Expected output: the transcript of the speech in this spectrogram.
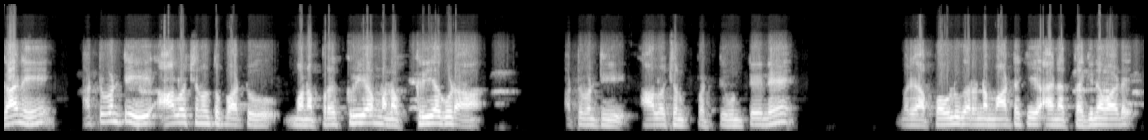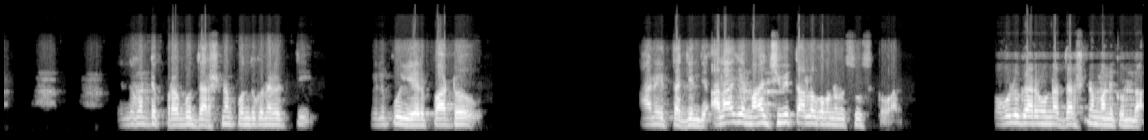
కానీ అటువంటి ఆలోచనలతో పాటు మన ప్రక్రియ మన క్రియ కూడా అటువంటి ఆలోచన పట్టి ఉంటేనే మరి ఆ పౌలు గారు అన్న మాటకి ఆయన తగినవాడే. ఎందుకంటే ప్రభు దర్శనం పొందుకున్న వ్యక్తి పిలుపు ఏర్పాటు అని తగ్గింది. అలాగే మన జీవితాల్లో మనం చూసుకోవాలి. పౌలు గారు ఉన్న దర్శనం మనకుందా?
